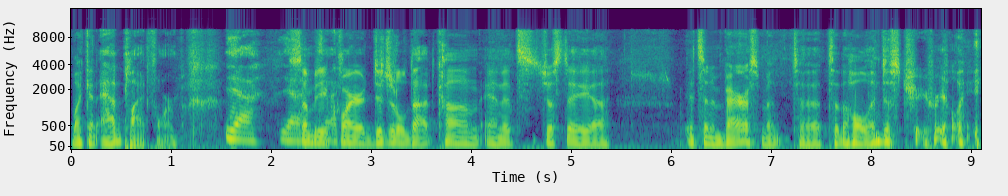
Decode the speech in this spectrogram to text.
like an ad platform. Yeah, yeah. Somebody exactly. acquired digital.com and it's just a uh, it's an embarrassment to, to the whole industry really.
